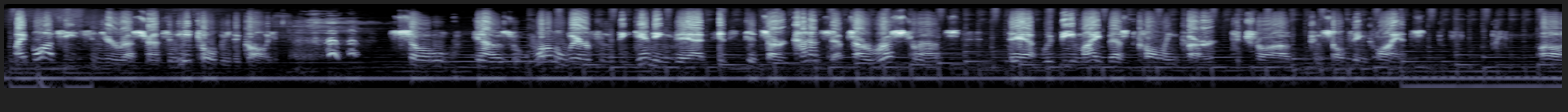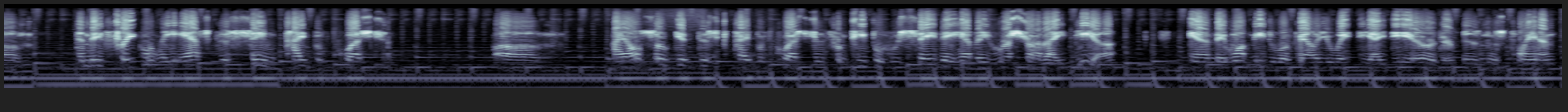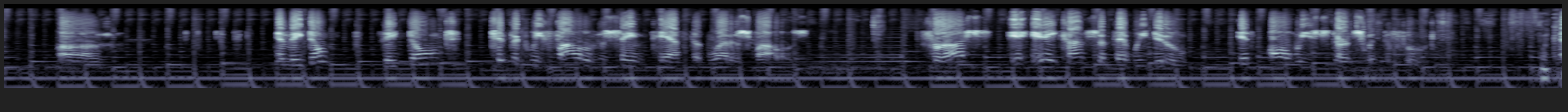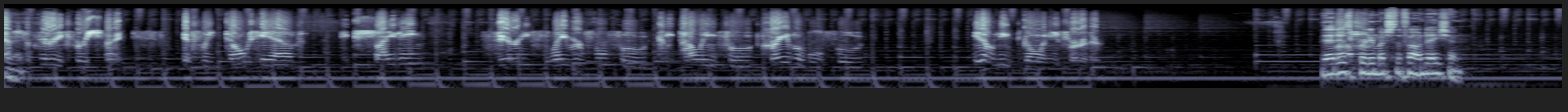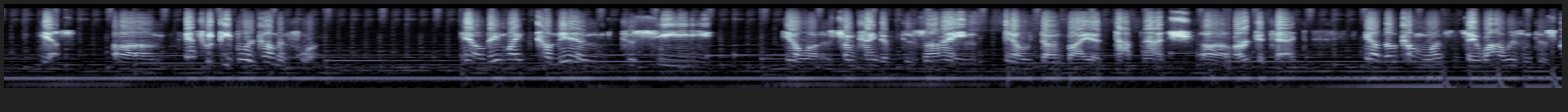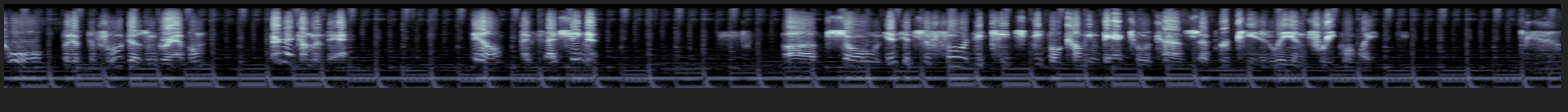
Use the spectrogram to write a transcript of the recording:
my boss eats in your restaurants and he told me to call you. so, you know, I was well aware from the beginning that it's, it's our concepts, our restaurants, that would be my best calling card to draw consulting clients. Um, and they frequently ask the same type of question. Um, I also get this type of question from people who say they have a restaurant idea and they want me to evaluate the idea or their business plan. Um, and they don't they don't typically follow the same path that lettuce follows. For us, any concept that we do, it always starts with the food. Okay. That's the very first thing. If we don't have exciting, very flavorful food, compelling food, craveable food, you don't need to go any further. That is pretty much the foundation. Yes. Um, that's what people are coming for. You know, they might come in to see, you know, uh, some kind of design, you know, done by a top-notch uh, architect. You know, they'll come once and say, wow, isn't this cool? But if the food doesn't grab them, they're not coming back. You know, I've, I've seen it. Uh, so it, it's the food that keeps people coming back to a concept repeatedly and frequently.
